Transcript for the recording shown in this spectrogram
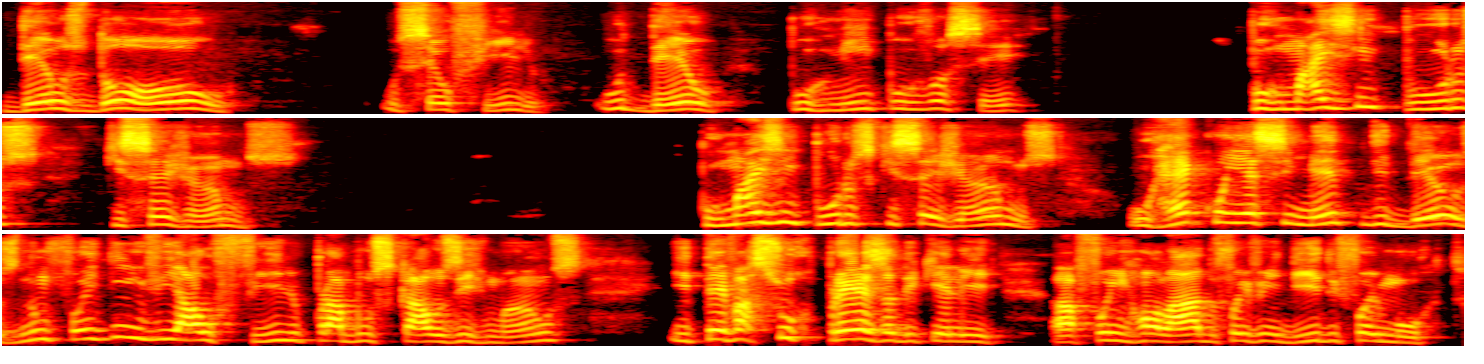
Deus doou o seu filho, o deu por mim e por você. Por mais impuros que sejamos. Por mais impuros que sejamos, o reconhecimento de Deus não foi de enviar o filho para buscar os irmãos e teve a surpresa de que ele ah, foi enrolado, foi vendido e foi morto.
